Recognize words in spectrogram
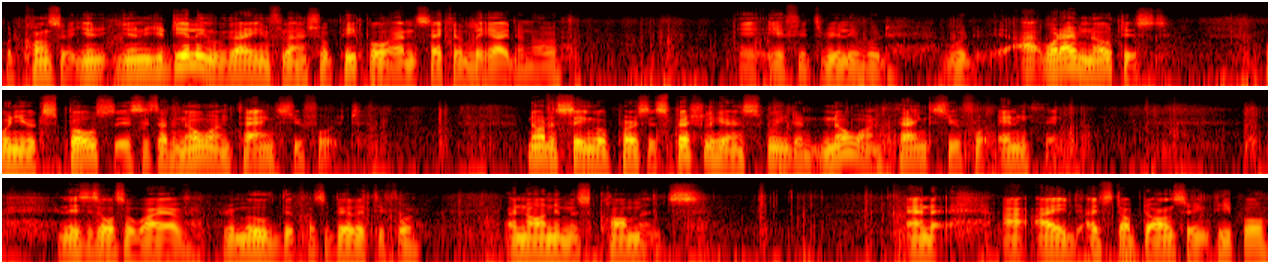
what concert you, you you're dealing with very influential people, and secondly, I don't know if it really would would I, what I've noticed when you expose this is that no one thanks you for it. Not a single person, especially here in Sweden, no one thanks you for anything. And this is also why I've removed the possibility for anonymous comments. And I, I, I stopped answering people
